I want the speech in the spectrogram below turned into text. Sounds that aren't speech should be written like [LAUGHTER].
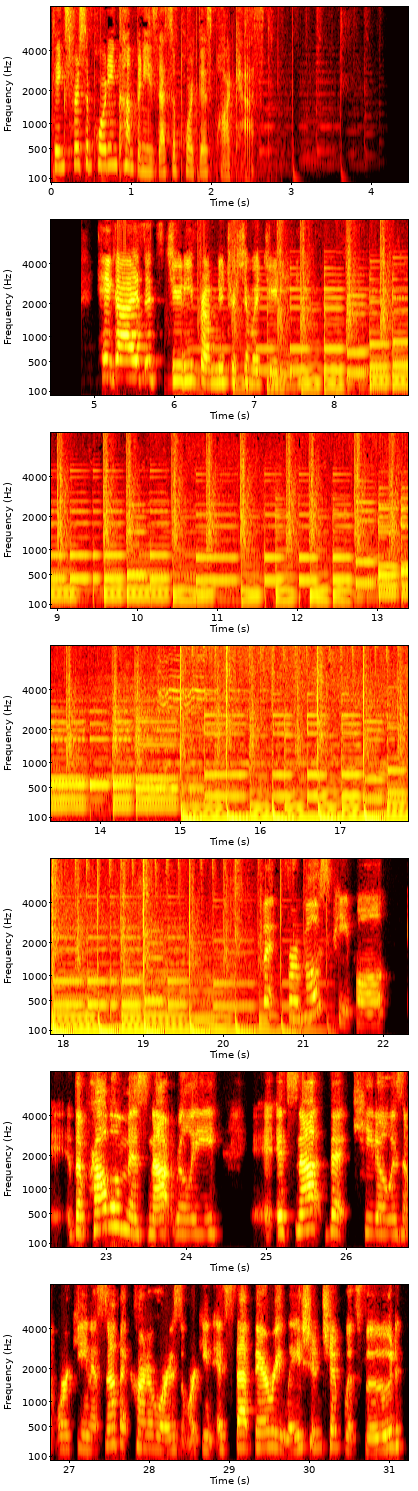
Thanks for supporting companies that support this podcast. Hey guys, it's Judy from Nutrition with Judy. But for most people, the problem is not really it's not that keto isn't working it's not that carnivore isn't working it's that their relationship with food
